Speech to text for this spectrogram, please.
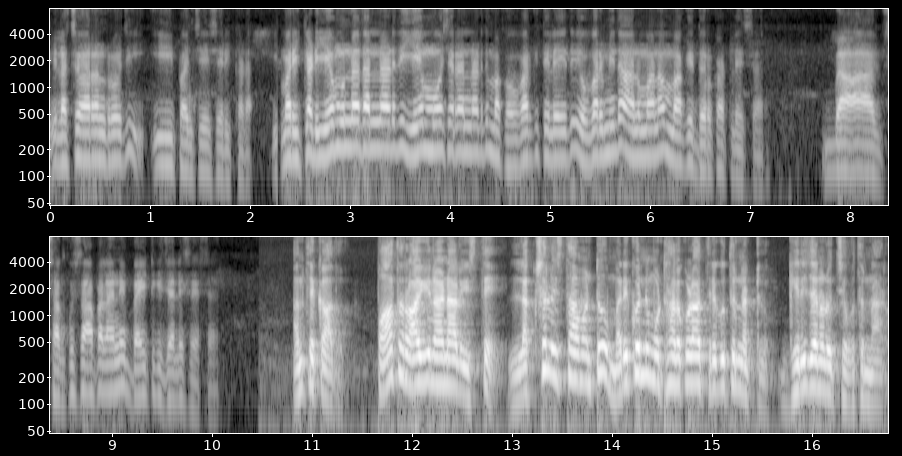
ఈ లక్షవారం రోజు ఈ పని చేశారు ఇక్కడ. మరి ఇక్కడ ఏమున్నది అన్నది ఏం మోసారు అన్నది మాకు ఎవరికి తెలియదు. ఎవరి మీద అనుమానం మాకు దొరకట్లేదు సార్. శంకుస్థాపనని బయటికి జల్లేశారు సార్. అంతేకాదు పాత రాగి నాణ్యాలు ఇస్తే లక్షలు ఇస్తామంటూ మరికొన్ని ముఠాలు కూడా తిరుగుతున్నట్లు గిరిజనులు చెబుతున్నారు.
